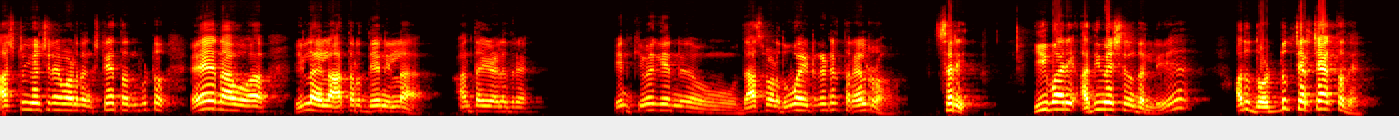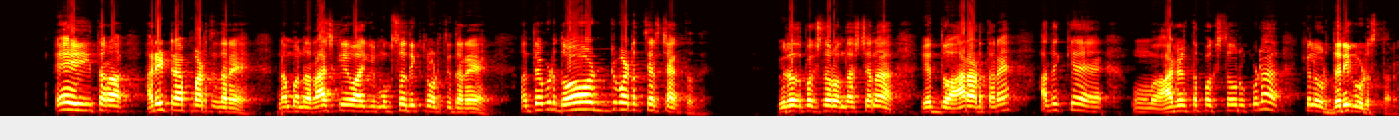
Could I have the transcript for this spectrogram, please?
ಅಷ್ಟು ಯೋಚನೆ ಮಾಡ್ದಂಗೆ ಸ್ಟೇ ತಂದ್ಬಿಟ್ಟು, ಏ, ನಾವು ಇಲ್ಲ ಇಲ್ಲ, ಆ ಥರದ್ದೇನಿಲ್ಲ ಅಂತ ಹೇಳಿದ್ರೆ, ಏನು ಕಿವಿಗೇನು ದಾಸವಾಳದ ಹೂವು ಇಟ್ಕೊಂಡಿರ್ತಾರೆ ಎಲ್ಲರೂ ಸರಿ, ಈ ಬಾರಿ ಅಧಿವೇಶನದಲ್ಲಿ ಅದು ದೊಡ್ಡ ಚರ್ಚೆ ಆಗ್ತದೆ. ಏ ಈ ಥರ ಹರಿ ಟ್ರ್ಯಾಪ್ ಮಾಡ್ತಿದ್ದಾರೆ. ನಮ್ಮನ್ನು ರಾಜಕೀಯವಾಗಿ ಮುಗಿಸೋದಿಕ್ಕೆ ನೋಡ್ತಿದ್ದಾರೆ ಅಂತ ಹೇಳ್ಬಿಟ್ಟು ದೊಡ್ಡ ಮಟ್ಟದ ಚರ್ಚೆ ಆಗ್ತದೆ. ವಿರೋಧ ಪಕ್ಷದವ್ರು ಒಂದಷ್ಟು ಜನ ಎದ್ದು ಹಾರಾಡ್ತಾರೆ. ಅದಕ್ಕೆ ಆಡಳಿತ ಪಕ್ಷದವರು ಕೂಡ ಕೆಲವರು ದರಿಗೂಡಿಸ್ತಾರೆ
